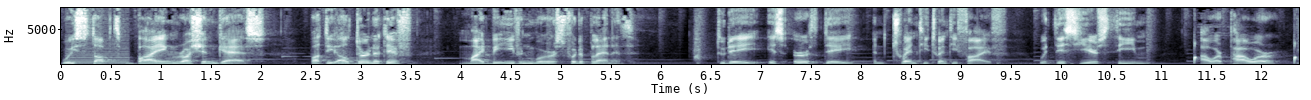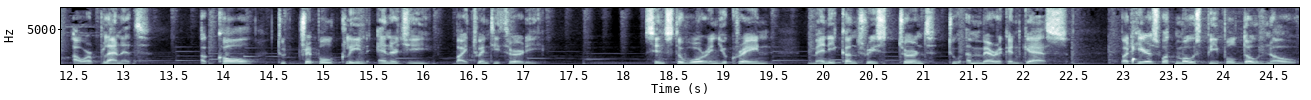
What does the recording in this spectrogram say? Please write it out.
We stopped buying Russian gas, but the alternative might be even worse for the planet. Today is Earth Day in 2025 with this year's theme Our Power, Our Planet, a call to triple clean energy by 2030. Since the war in Ukraine, many countries turned to American gas. But here's what most people don't know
